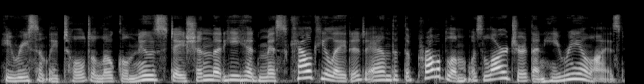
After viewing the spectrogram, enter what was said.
He recently told a local news station that he had miscalculated and that the problem was larger than he realized.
